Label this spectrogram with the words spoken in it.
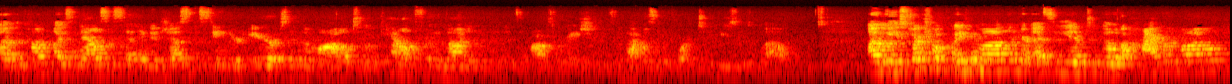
Uh, the complex analysis setting adjusts the standard errors in the model to account for the non-independence of observation. So that was important to use as well. Um, we use structural equation modeling, or SEM, to build a hybrid model,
